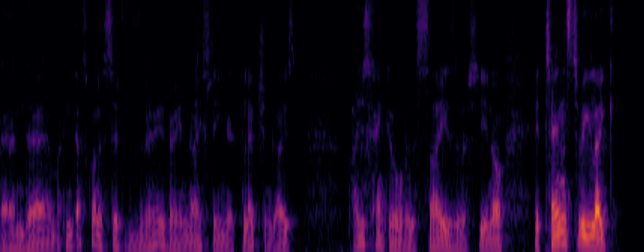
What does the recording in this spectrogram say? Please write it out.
And um, I think that's going to sit very, very nicely in your collection, guys. But I just can't get over the size of it, you know. It tends to be like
